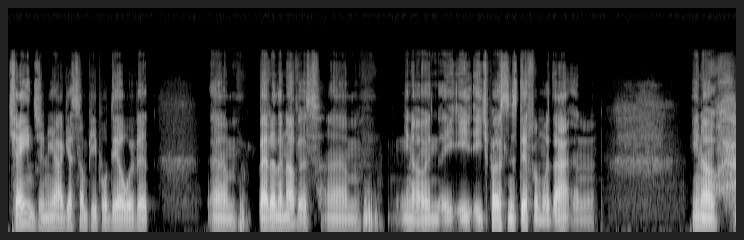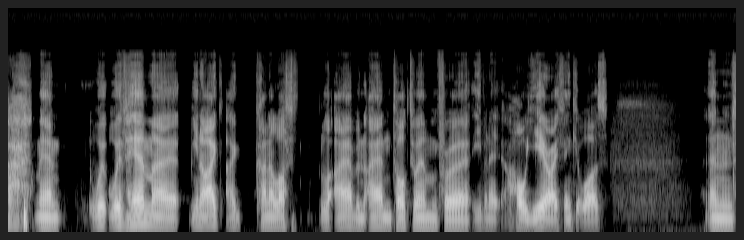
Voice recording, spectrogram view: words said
change. And yeah, I guess some people deal with it um, better than others. Um, you know, and e- each person's different with that. And you know, man, with with him, uh, you know, I I kind of lost. I haven't I hadn't talked to him for a, even a, a whole year. I think it was and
